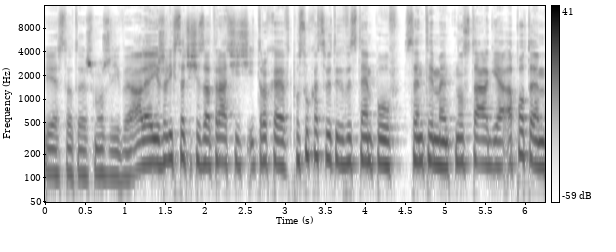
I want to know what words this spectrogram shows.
Jest to też możliwe, ale jeżeli chcecie się zatracić i trochę posłuchać sobie tych występów, sentyment, nostalgia, a potem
